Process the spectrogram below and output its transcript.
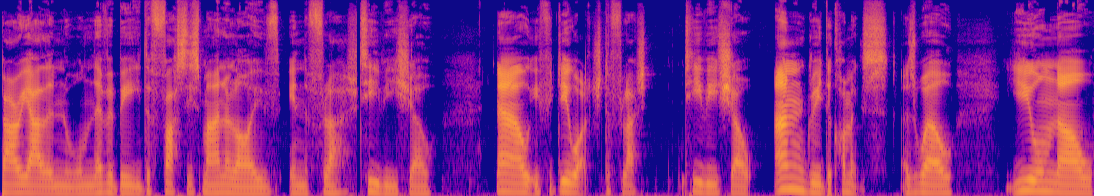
Barry Allen will never be the fastest man alive in the Flash TV show. Now if you do watch the Flash TV show and read the comics as well, you'll know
